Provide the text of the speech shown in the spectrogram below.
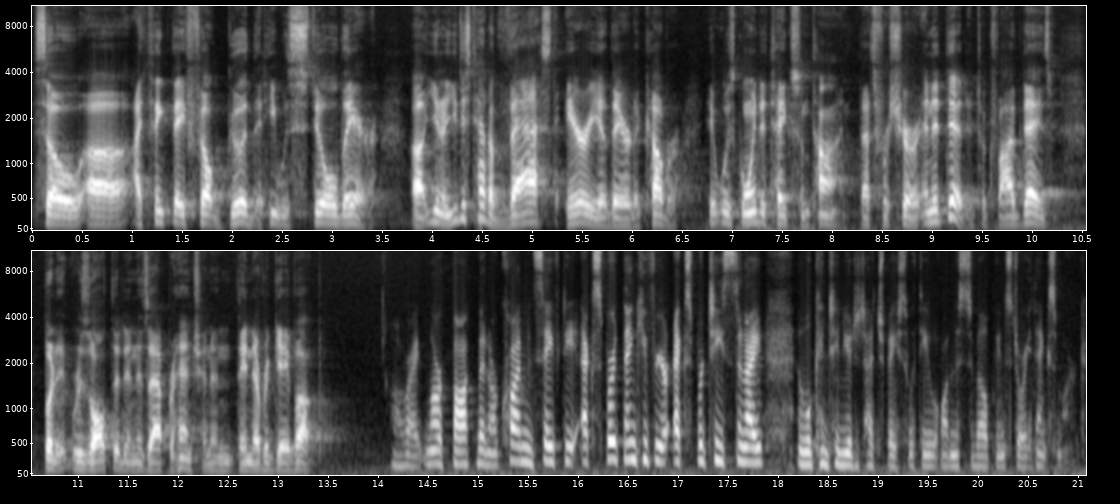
So uh, I think they felt good that he was still there. Uh, you know, you just had a vast area there to cover. It was going to take some time, that's for sure. And it did. It took five days, but it resulted in his apprehension, and they never gave up. All right, Mark Baughman, our crime and safety expert. Thank you for your expertise tonight, and we'll continue to touch base with you on this developing story. Thanks, Mark.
